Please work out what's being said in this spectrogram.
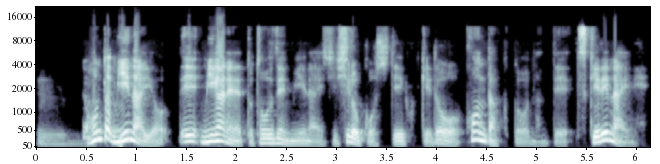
うん本当は見えないよ。え、メガネだと当然見えないし、白く落ちていくけど、コンタクトなんてつけれないね。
